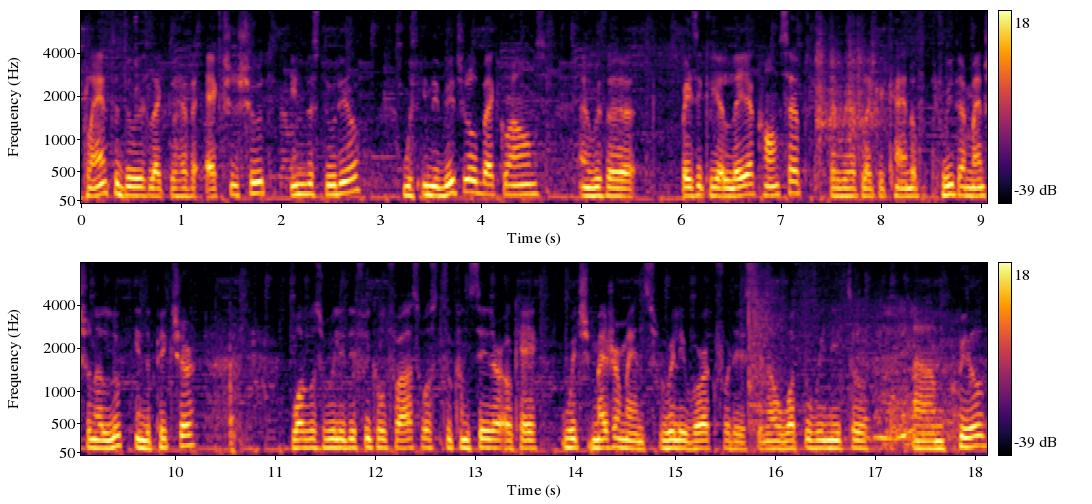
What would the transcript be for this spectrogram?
plan to do is like to have an action shoot in the studio with individual backgrounds and with a basically a layer concept that we have like a kind of three-dimensional look in the picture. What was really difficult for us was to consider, okay, which measurements really work for this? You know, what do we need to um, build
